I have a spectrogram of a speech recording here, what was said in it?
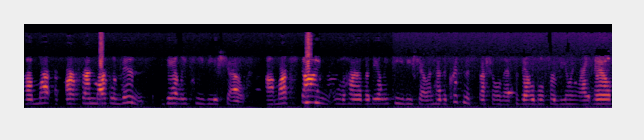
uh, Mark, our friend Mark Levin's daily TV show. Uh, Mark Steyn will have a daily TV show and has a Christmas special that's available for viewing right now.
